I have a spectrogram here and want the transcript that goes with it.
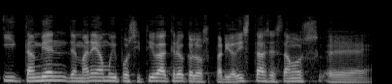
y también de manera muy positiva creo que los periodistas estamos eh,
